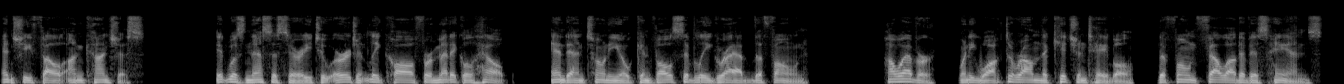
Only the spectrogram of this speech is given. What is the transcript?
and she fell unconscious. It was necessary to urgently call for medical help, and Antonio convulsively grabbed the phone. However, when he walked around the kitchen table, the phone fell out of his hands.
